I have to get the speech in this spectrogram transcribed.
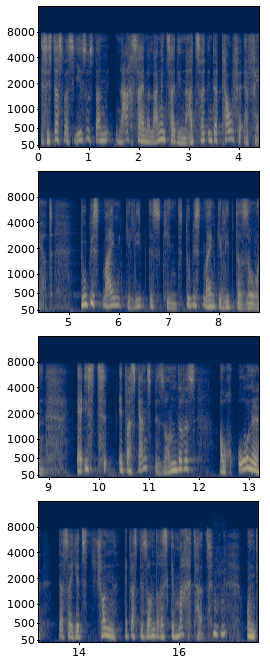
Es ist das, was Jesus dann nach seiner langen Zeit in Nazareth in der Taufe erfährt. Du bist mein geliebtes Kind, du bist mein geliebter Sohn. Er ist etwas ganz Besonderes, auch ohne dass er jetzt schon etwas Besonderes gemacht hat. Mhm. Und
